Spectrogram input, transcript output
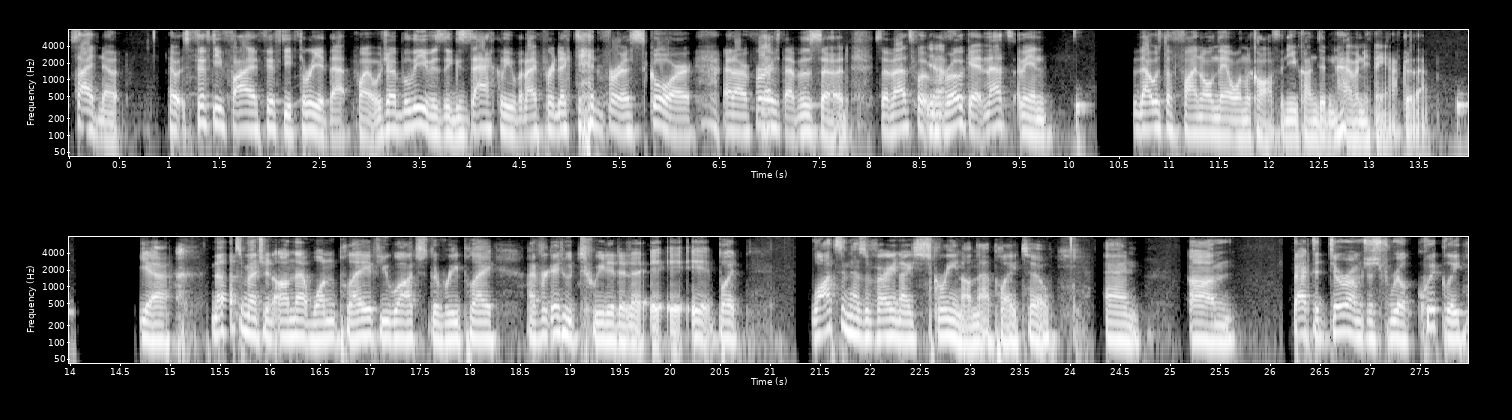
side note, it was 55-53 at that point, which I believe is exactly what I predicted for a score in our first yep. episode. So that's what yep. broke it, and that's I mean, that was the final nail in the coffin. UConn didn't have anything after that. Yeah, not to mention on that one play, if you watch the replay, I forget who tweeted it, it, it, it but Watson has a very nice screen on that play too. And um, back to Durham, just real quickly,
